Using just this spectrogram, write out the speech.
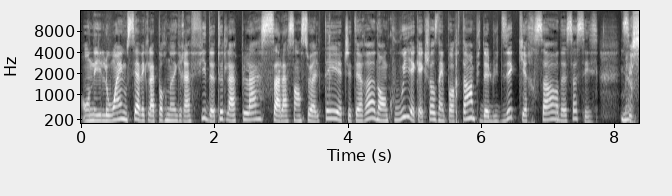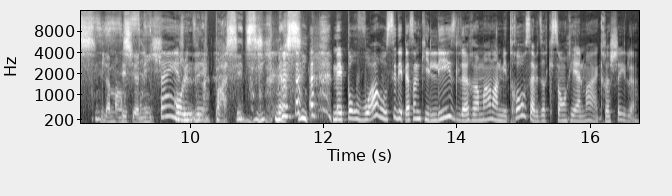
on est loin aussi avec la pornographie de toute la place à la sensualité, etc. Donc oui, il y a quelque chose d'important puis de ludique qui ressort de ça. C'est Merci de le mentionner. certain, On je veux l'a dire. pas assez dit. Merci. Mais pour voir aussi des personnes qui lisent le roman dans le métro, ça veut dire qu'ils sont réellement accrochés. Là. Là.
